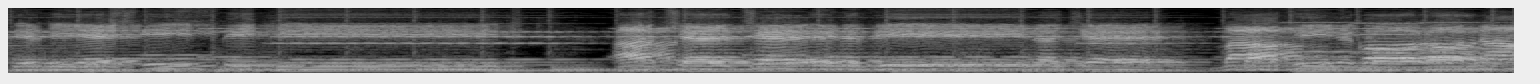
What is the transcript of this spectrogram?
când ești ispitit. Acel ce învinge va fi coronat Și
